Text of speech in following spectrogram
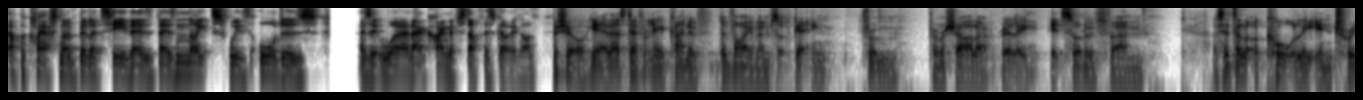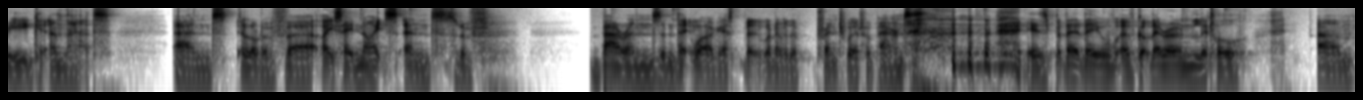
upper class nobility, there's there's knights with orders, as it were. That kind of stuff is going on. For sure, yeah, that's definitely a kind of the vibe I'm sort of getting from from Ashala. Really, it's sort of um, Said it's a lot of courtly intrigue and that, and a lot of uh, like you say, knights and sort of barons and th- well, I guess, but whatever the French word for barons is, but they they have got their own little um,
